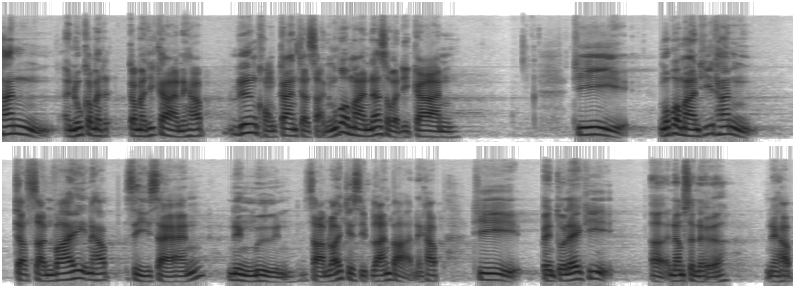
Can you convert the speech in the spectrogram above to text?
ท่านอนุกรรมธิการนะครับ เรื่องของการจัดสรรงบประมาณด้านสวัสดิการ ที่งบประมาณที่ท่านจัดสรรไว้นะครับ4 1 3 7 0 ล้านบาทนะครับ ที่เป็นตัวเลขที่นำเสนอนะครับ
